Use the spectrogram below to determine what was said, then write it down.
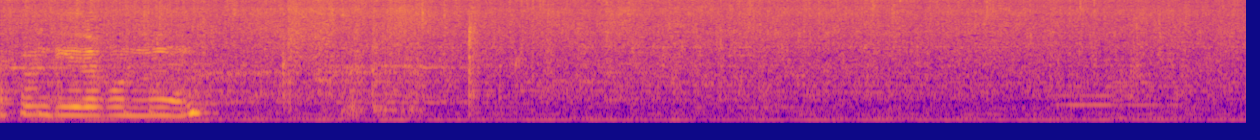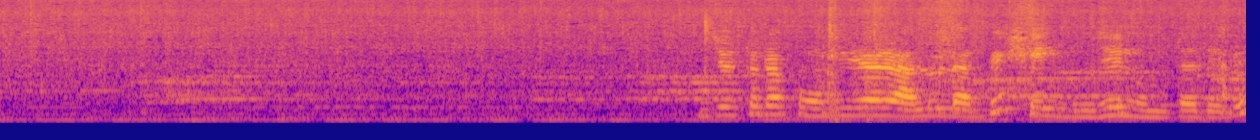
এখন দিয়ে দেবো নুন। যতটা পনির আর আলু লাগবে সেই বুঝে নুনটা দেবে।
